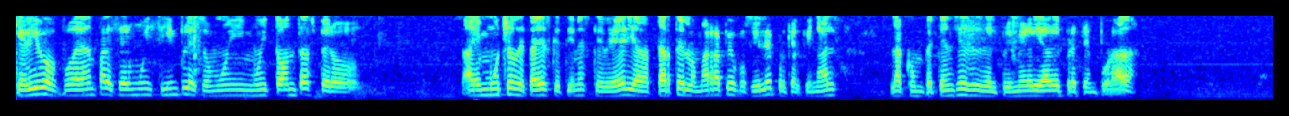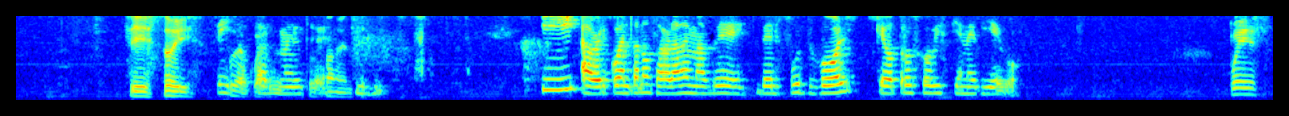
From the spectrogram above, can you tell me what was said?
que digo, podrán parecer muy simples o muy, muy tontas, pero hay muchos detalles que tienes que ver y adaptarte lo más rápido posible porque al final la competencia es desde el primer día de pretemporada. Sí, estoy. Sí, totalmente. Y a ver, cuéntanos ahora, además de, del fútbol, ¿qué otros hobbies tiene Diego? Pues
